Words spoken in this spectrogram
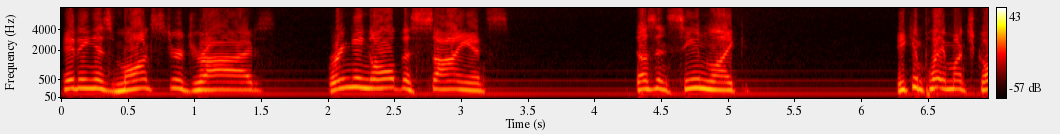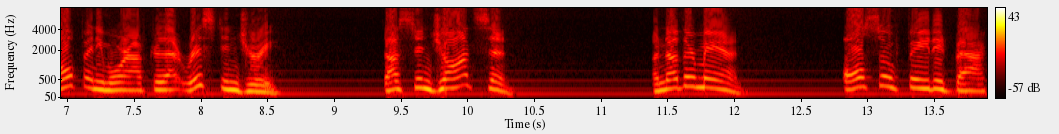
hitting his monster drives, bringing all the science. Doesn't seem like he can play much golf anymore after that wrist injury. Dustin Johnson, another man, also faded back.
